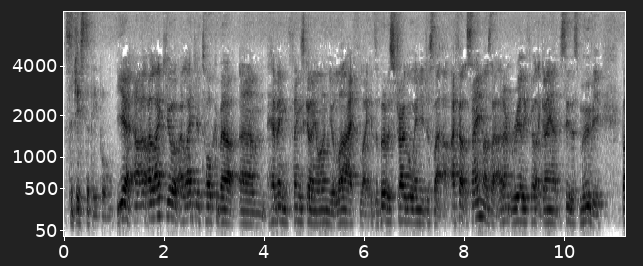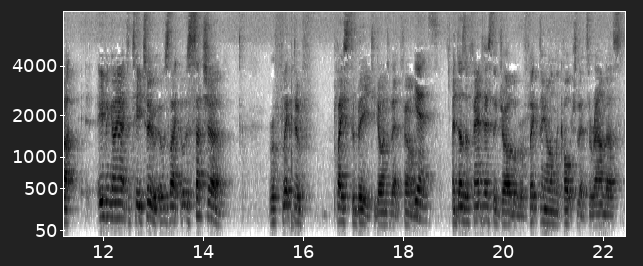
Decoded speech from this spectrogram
suggest to people. Yeah, I, I like your I like your talk about um, having things going on in your life. Like it's a bit of a struggle, and you're just like I I felt the same. I was like I don't really feel like going out to see this movie, but even going out to T two, it was like it was such a reflective place to be to go into that film. Yes. It does a fantastic job of reflecting on the culture that's around us,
